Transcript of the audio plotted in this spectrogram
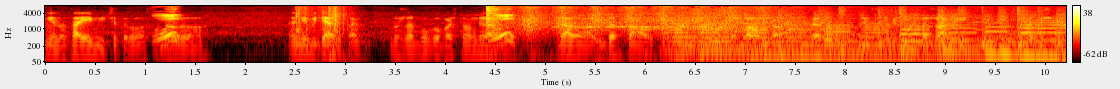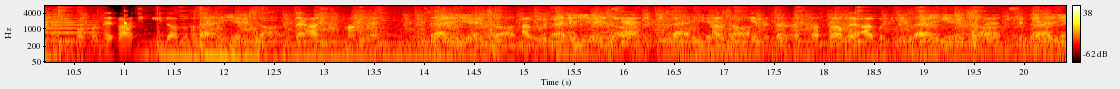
Nie no, zajebicie po prostu, dobra. Ja nie wiedziałem, że tak można bugować tą grę. Dobra, i dostał. Do tego zapałka. Wiadomo, że jesteśmy montażami, to musimy wszystkich pokonywać. I dobra. Teraz mamy albo idziecie, albo idziemy do restauratory, albo idziemy na żeby przybierze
